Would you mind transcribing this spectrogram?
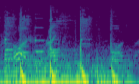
across the border, right?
